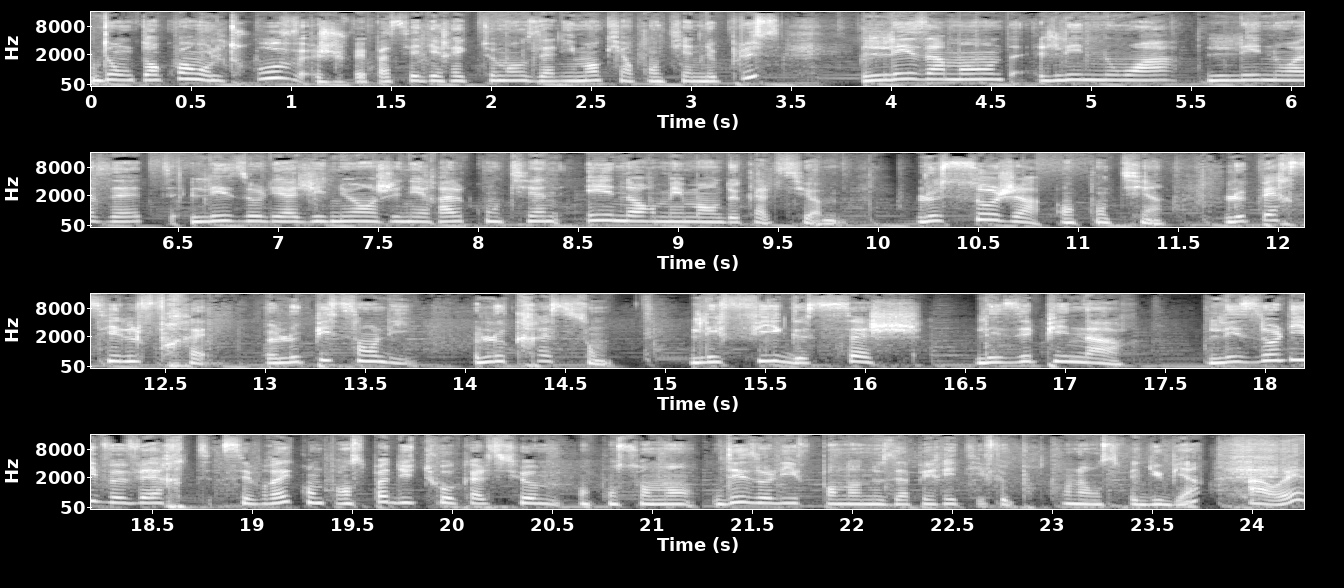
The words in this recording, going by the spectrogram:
Donc dans quoi on le trouve? Je vais passer directement aux aliments qui en contiennent le plus. Les amandes, les noix, les noisettes, les oléagineux en général contiennent énormément de calcium. Le soja en contient, le persil frais, le pissenlit, le cresson, les figues sèches, les épinards, les olives vertes. C'est vrai qu'on ne pense pas du tout au calcium en consommant des olives pendant nos apéritifs et pourtant là on se fait du bien Ah ouais?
